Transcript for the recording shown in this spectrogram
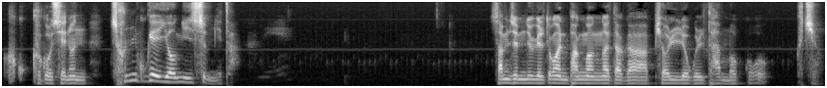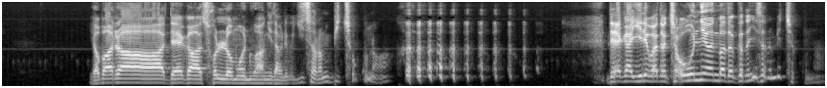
그, 곳에는 천국의 영이 있습니다. 36일 동안 방황하다가 별욕을 다 먹고 그죠? 여봐라 내가 솔로몬 왕이다 그리고 이 사람 미쳤구나. 내가 이래 봐도 좋은 예언 받았거든 이 사람 미쳤구나.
